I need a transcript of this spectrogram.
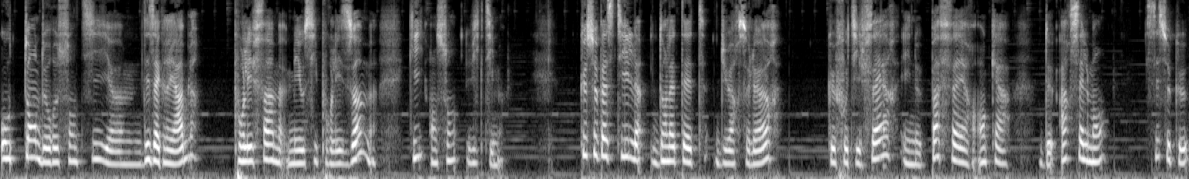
autant de ressentis désagréables pour les femmes mais aussi pour les hommes qui en sont victimes. Que se passe-t-il dans la tête du harceleur? Que faut-il faire et ne pas faire en cas de harcèlement? C'est ce que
